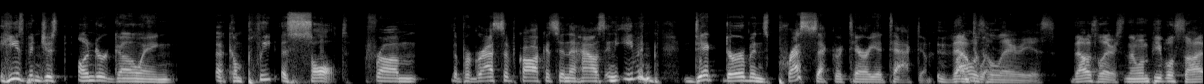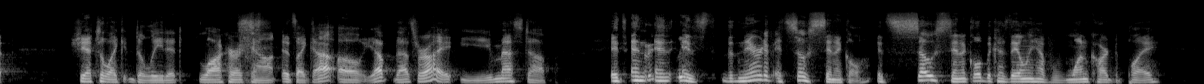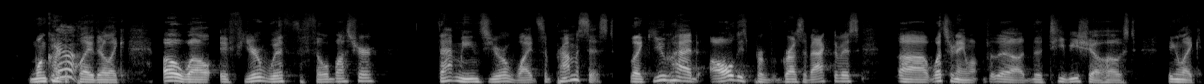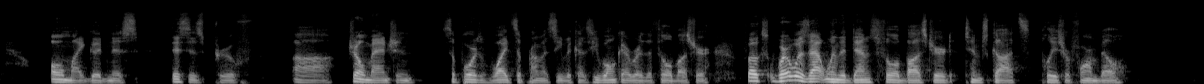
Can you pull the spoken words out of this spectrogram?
he's been just undergoing a complete assault from the progressive caucus in the House, and even Dick Durbin's press secretary attacked him. That was Twitter. hilarious. That was hilarious. And then when people saw it, she had to like delete it, lock her account. It's like, uh oh, yep, that's right. You messed up. It's and and it's the narrative. It's so cynical. It's so cynical because they only have one card to play. One card Yeah. to play. They're like, oh well, if you're with the filibuster, that means you're a white supremacist. Like you had all these progressive activists. Uh, what's her name? The the TV show host being like, oh my goodness, this is proof. Uh, Joe Manchin supports white supremacy because he won't get rid of the filibuster. Folks, where was that when the Dems filibustered Tim Scott's police reform bill?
